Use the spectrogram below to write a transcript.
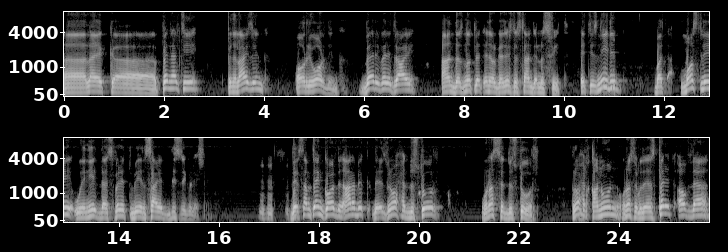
uh, like uh, penalty, penalizing, or rewarding. Very, very dry and does not let any organization to stand on its feet. It is needed, but mostly we need the spirit to be inside this regulation. There's something called in Arabic, there is روح الدستور ونص الدستور. روح القانون ونص الدستور. The spirit of the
